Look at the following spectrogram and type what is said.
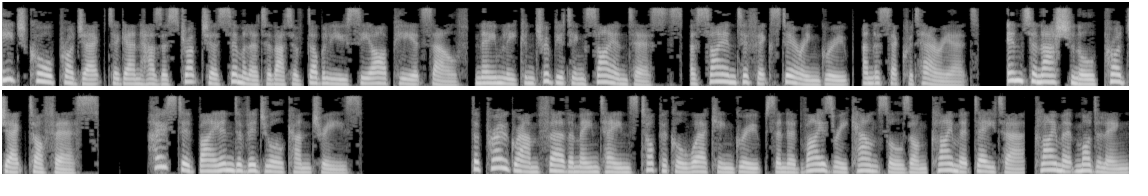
Each core project again has a structure similar to that of WCRP itself, namely contributing scientists, a scientific steering group, and a secretariat. International Project Office, hosted by individual countries. The program further maintains topical working groups and advisory councils on climate data, climate modeling,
